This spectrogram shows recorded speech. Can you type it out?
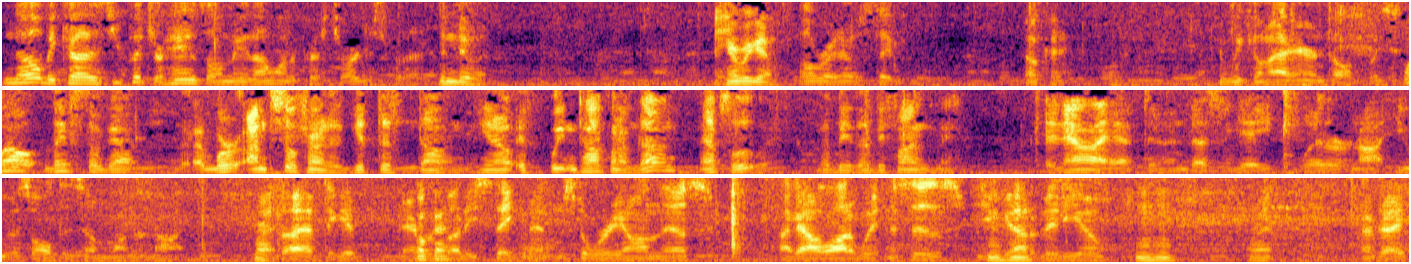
No, because you put your hands on me and I want to press charges for that. Then do it. Here we go. All right, I'll write out a statement. Okay. Can we come out here and talk, please? Well, they've still got. uh, We're. I'm still trying to get this done. You know, if we can talk when I'm done, absolutely. That'd be that'd be fine with me. Okay, now I have to investigate whether or not you assaulted someone or not. Right. So I have to get everybody's statement and story on this. I got a lot of witnesses. You Mm-hmm. got a video. Right. Okay.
